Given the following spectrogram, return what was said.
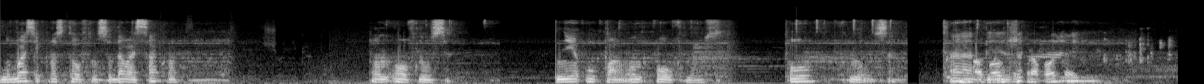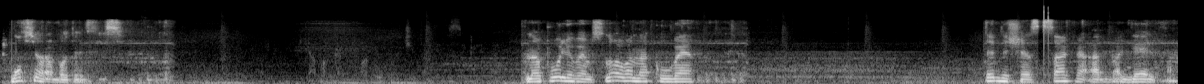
Ну, Басик просто офнулся. Давай, Сакру. Он офнулся. Не упал, он офнулся. Офнулся. Отбежать. работает? Да все работает здесь. Напуливаем снова на КВ. Следующая сакра от Багельфа.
